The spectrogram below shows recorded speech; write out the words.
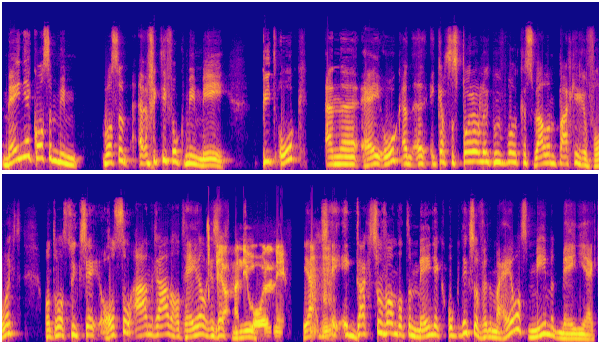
Maniac was hem, mee- was hem effectief ook mee mee. Piet ook. En eh, hij ook. En eh, ik heb de Spoiler Alert Movie Podcast wel een paar keer gevolgd. Want dat was toen ik zei Hostel aanraden, had hij al gezegd... Ja, en die nee. woorden niet. Ja, dus ik, ik dacht zo van dat de Maniac ook niks zou vinden, maar hij was mee met Maniac.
